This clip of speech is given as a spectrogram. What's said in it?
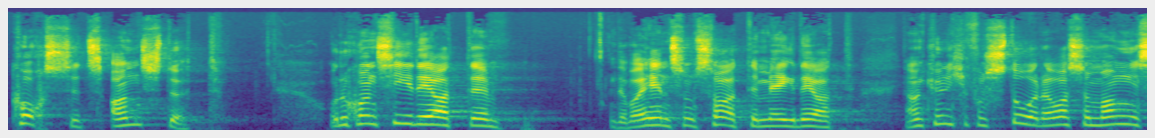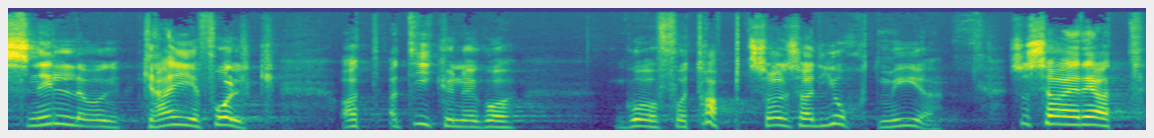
korsets anstøt. Og du kan si det at eh, Det var en som sa til meg det at han kunne ikke forstå det var så mange snille og greie folk at, at de kunne gå, gå fortapt, sånn som hadde gjort mye. Så sa jeg det at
